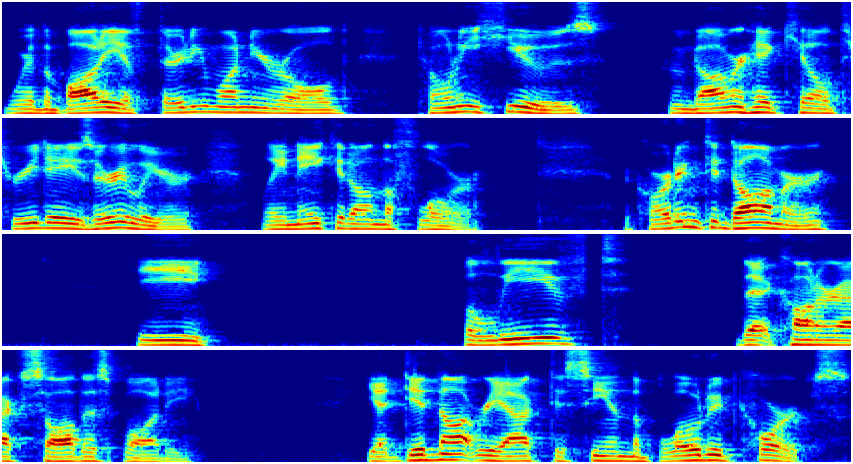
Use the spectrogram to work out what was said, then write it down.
where the body of 31 year old Tony Hughes, whom Dahmer had killed three days earlier, lay naked on the floor. According to Dahmer, he believed that Konerak saw this body, yet did not react to seeing the bloated corpse,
